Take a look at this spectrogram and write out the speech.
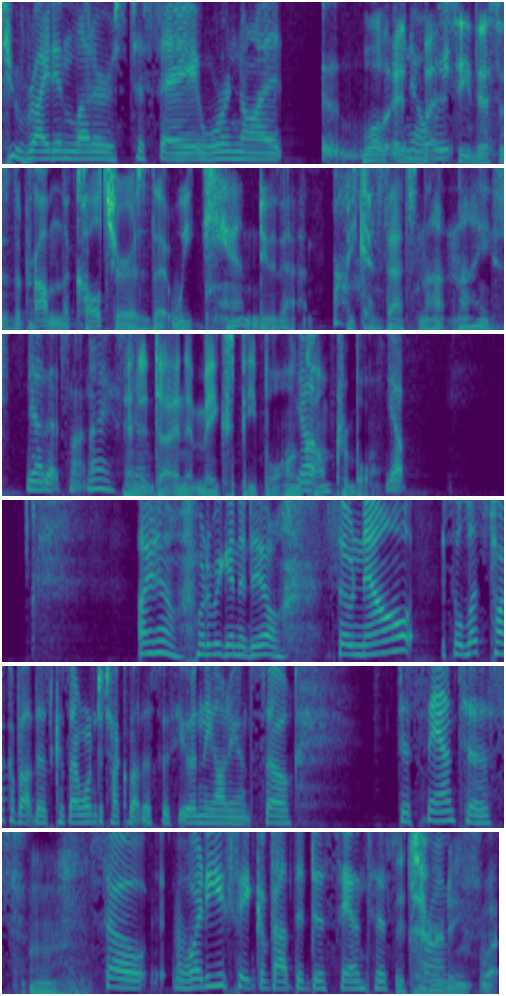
to write in letters to say we're not. Well, it- know, but we- see, this is the problem. The culture is that we can't do that ah. because that's not nice, Yeah, that's not nice. and yeah. it and it makes people uncomfortable. Yep. I know. What are we going to do? So now, so let's talk about this because I wanted to talk about this with you in the audience. So, DeSantis. Mm. So, what do you think about the DeSantis It's Trump hurting. Well,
